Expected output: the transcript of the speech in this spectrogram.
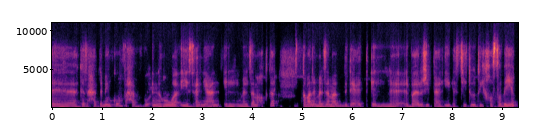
آه، كذا حد منكم فحبوا إن هو يسألني عن الملزمة أكتر. طبعا الملزمة بتاعة ال- البيولوجي بتاع ال EST 2 دي خاصة بيا.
